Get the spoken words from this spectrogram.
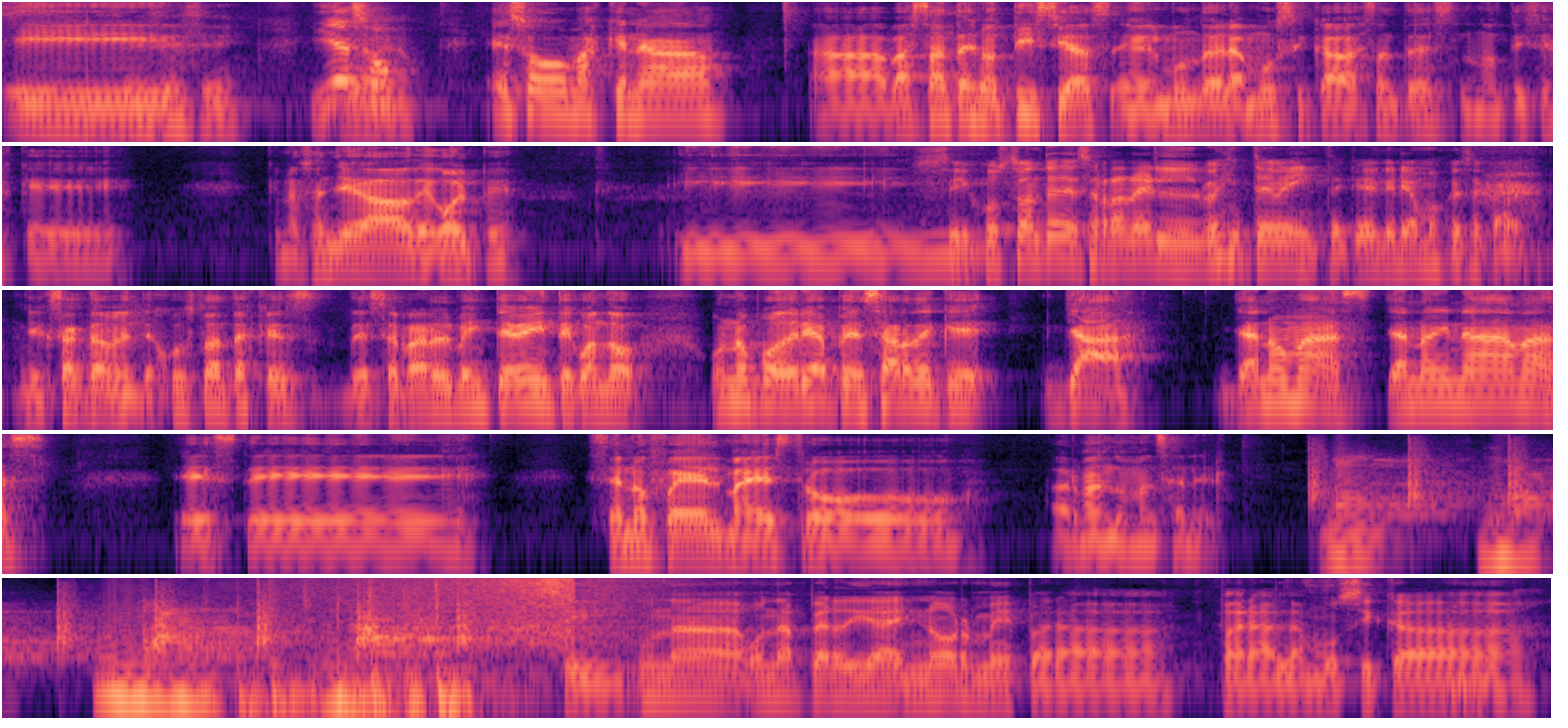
Y, sí, sí, sí. y eso, eso más que nada, ah, bastantes noticias en el mundo de la música, bastantes noticias que, que nos han llegado de golpe. Y... Sí, justo antes de cerrar el 2020, que ya queríamos que se acabe. Exactamente, justo antes que de cerrar el 2020, cuando uno podría pensar de que ya, ya no más, ya no hay nada más. Este... Se nos fue el maestro Armando Manzanero. Sí, una, una pérdida enorme para, para la música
